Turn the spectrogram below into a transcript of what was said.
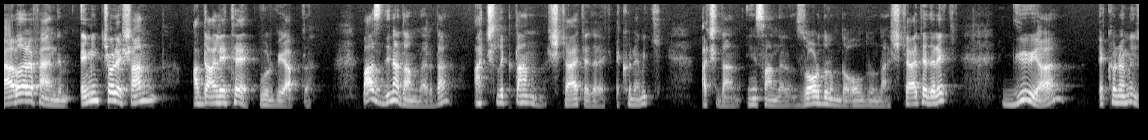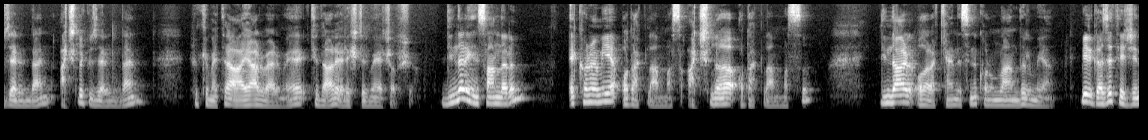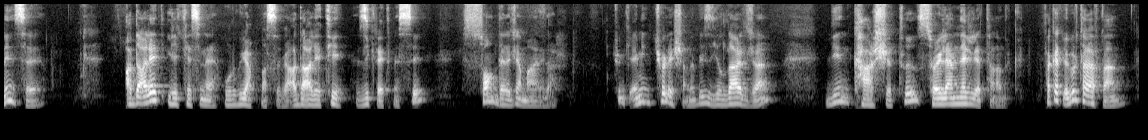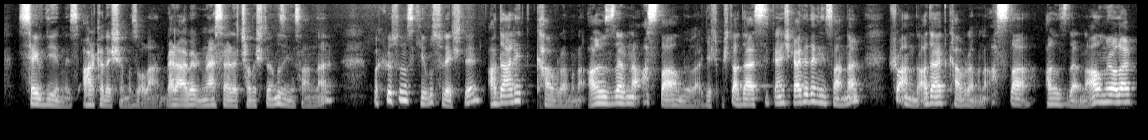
Merhabalar efendim. Emin Çöleşan adalete vurgu yaptı. Bazı din adamları da açlıktan şikayet ederek, ekonomik açıdan insanların zor durumda olduğundan şikayet ederek güya ekonomi üzerinden, açlık üzerinden hükümete ayar vermeye, iktidarı eleştirmeye çalışıyor. Dindar insanların ekonomiye odaklanması, açlığa odaklanması, dindar olarak kendisini konumlandırmayan bir gazetecinin ise adalet ilkesine vurgu yapması ve adaleti zikretmesi son derece manidar. Çünkü Emin Çöleşan'ı biz yıllarca din karşıtı söylemleriyle tanıdık. Fakat öbür taraftan sevdiğimiz, arkadaşımız olan, beraber üniversitelerde çalıştığımız insanlar bakıyorsunuz ki bu süreçte adalet kavramını ağızlarına asla almıyorlar. Geçmişte adaletsizlikten şikayet eden insanlar şu anda adalet kavramını asla ağızlarına almıyorlar.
